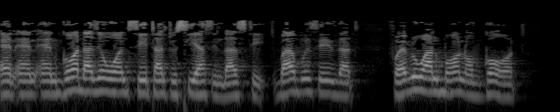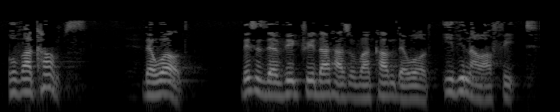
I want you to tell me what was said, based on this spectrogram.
And, and, and God doesn't want Satan to see us in that state. The Bible says that for everyone born of God overcomes the world. This is the victory that has overcome the world, even our faith.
